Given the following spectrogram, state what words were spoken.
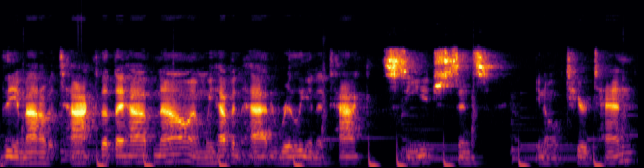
the amount of attack that they have now. And we haven't had really an attack Siege since, you know, tier 10.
